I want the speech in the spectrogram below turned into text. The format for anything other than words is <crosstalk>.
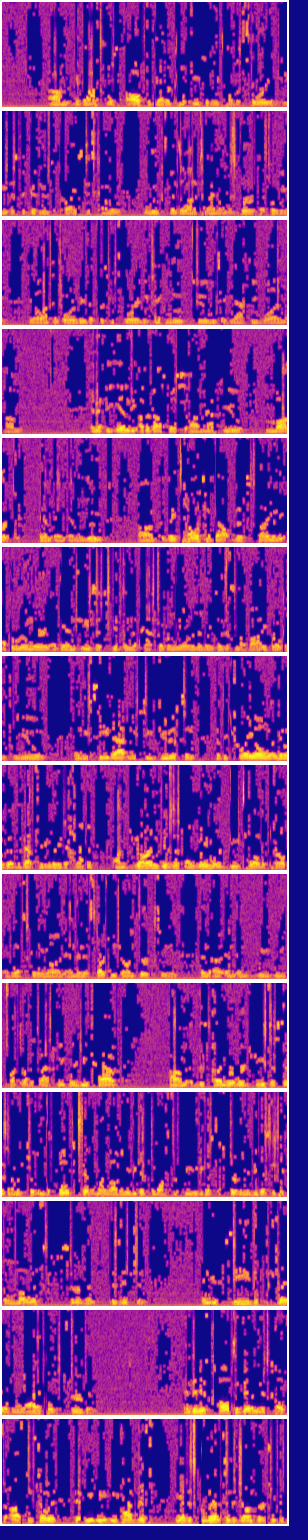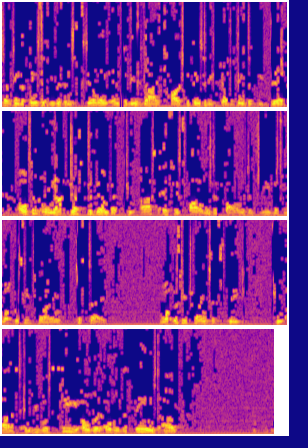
Um, the Gospels all together cohesively tell the story of Jesus. The good news of Christ is coming. Luke spends a lot of time on his birth. That's where we, you know, a lot of times when we read the Christmas story, we take Luke 2, we take Matthew 1. Um, and at the end, the other Gospels, uh, Matthew, Mark, and, and, and Luke, uh, they tell us about this time in the upper room where, again, Jesus gives them the Passover meal. Remember, he says, This is my body broken for you. And and we see that, and we see Judas and the betrayal, you know, that, that's getting ready to happen. Um, John gives us a way more detailed account of what's going on, and then it starts in John 13, and, uh, and, and we, we talked about this last week, where you have um, this time where, where Jesus says, I'm going to serve them the full extent of my love, and he begins to wash their feet, he begins to serve them, he begins to take the lowest servant position, and you see the portrayal of radical serving and then his call to them and his call to us. And so it, it, we, we have this we have this glimpse into John 13 through 17, the things that he was instilling into these guys' hearts, the things that he said, the things that he did. Ultimately, not just to them, but to us as his followers, as followers of Jesus. What was he trying to say? What was he trying to speak to us? And you will see over and over the themes of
